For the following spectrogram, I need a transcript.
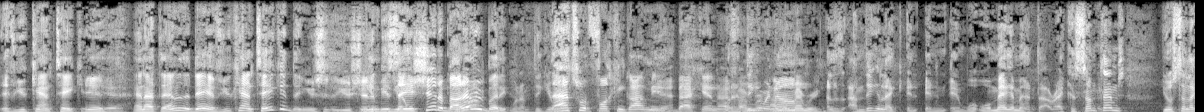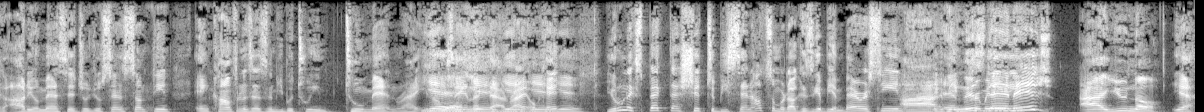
if you can't take it. Yeah. Yeah. And at the end of the day, if you can't take it, then you should you shouldn't You- be you saying shit about you know I'm- everybody. what I'm thinking That's right- what fucking got me Yeah. back in. What I'm I'm, thinking right I'm now, remembering. I'm thinking like in, in, in what, what Mega Man thought, right? Because sometimes you'll send like an audio message or you'll send something in confidence that's gonna be between two men, right? You know what I'm Yeah. Like yeah, that, yeah, right? yeah, okay. yeah. You don't expect that shit to be sent out somewhere, dog, because it's gonna be embarrassing. Uh, it could be in this day and age, ah, you know. Yeah,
